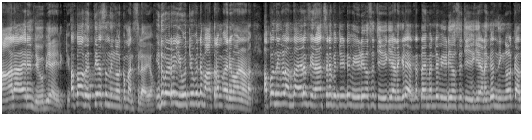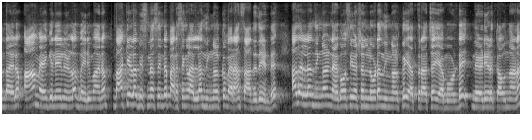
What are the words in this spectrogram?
നാലായിരം രൂപയായിരിക്കും. അപ്പോൾ ആ വ്യത്യാസം നിങ്ങൾക്ക് മനസ്സിലായോ? ഇത് വെറും യൂട്യൂബിന്റെ മാത്രം വരുമാനമാണ്. അപ്പോൾ നിങ്ങൾ എന്തായാലും ഫിനാൻസിനെ പറ്റിയിട്ട് വീഡിയോസ് ചെയ്യുകയാണെങ്കിൽ എന്റർടൈൻമെന്റ് വീഡിയോസ് ചെയ്യുകയാണെങ്കിൽ നിങ്ങൾക്ക് എന്തായാലും ആ മേഖലയിലുള്ള വരുമാനം ബാക്കിയുള്ള ബിസിനസിന്റെ പരസ്യങ്ങളെല്ലാം നിങ്ങൾക്ക് വരാൻ സാധ്യതയുണ്ട്. അതെല്ലാം നിങ്ങൾ നെഗോസിയേഷനിലൂടെ നിങ്ങൾക്ക് എത്ര എമൗണ്ട് നേടിയെടുക്കാവുന്നതാണ്.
